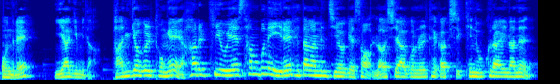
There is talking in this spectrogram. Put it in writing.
오늘의 이야기입니다. 반격을 통해 하르키우의 3분의 1에 해당하는 지역에서 러시아군을 퇴각시킨 우크라이나는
